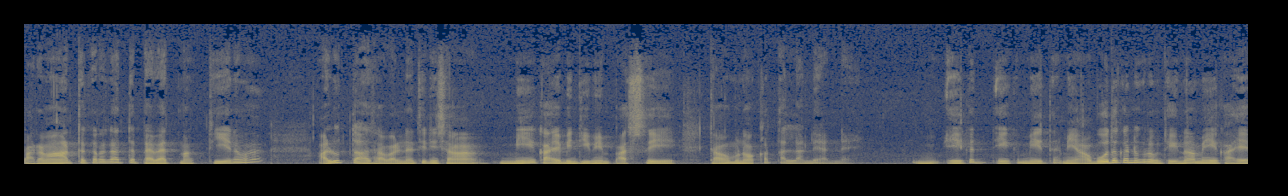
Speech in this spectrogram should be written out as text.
පරමාර්ථ කරගත්ත පැවැත්මක් තියෙනවා අලුත් ආසාවල් නැති නිසා මේ කය බිඳීමෙන් පස්සේ තව මොනවාක්වත් අල්ලන්න යන්නේ නැහැ. ඒක ඒක මේ මේ අවබෝධ කරනකොට තේරෙනවා මේ කය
